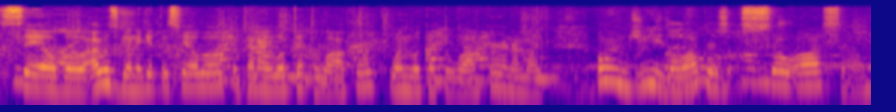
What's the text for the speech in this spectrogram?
sailboat. I was to get the sailboat, but then I looked at the locker. One look at the locker, and I'm like, OMG, the locker's so awesome.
